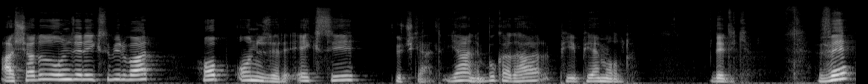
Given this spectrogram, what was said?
Aşağıda da 10 üzeri eksi 1 var. Hop 10 üzeri eksi 3 geldi. Yani bu kadar ppm oldu. Dedik. Ve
